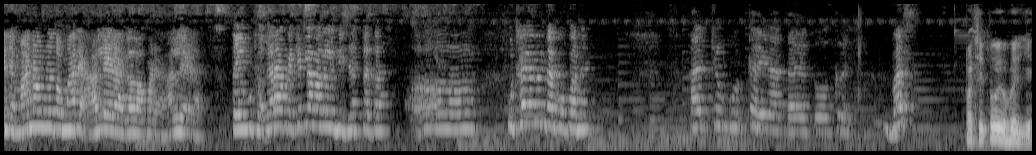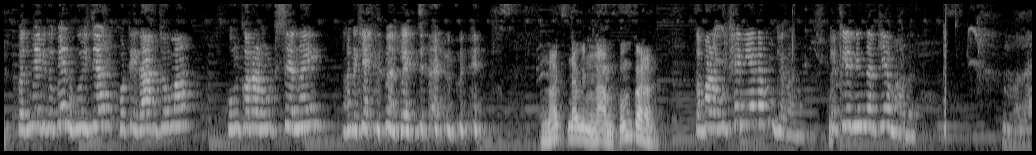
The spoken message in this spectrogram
અને માનવને તો મારે હાલેડા ગાવા પડે હાલેડા. તો એ ઉઠો. ત્યારે આપણે કેટલા વાગે લગી જતા હતા? ઉઠાડ્યા હતા ને તારા પપ્પાને? બસ. પછી તું હોઈ ગઈ. પછી મેં કીધું બેન હોઈ જા. ખોટી રાહ જોમાં. કુંભકરણ ઉઠશે નહીં અને ક્યાંક તને લઈ જાય નહીં. નટ નવીન નામ કુંભકરણ તમારે ઉઠે નહીં એને શું કહેવાનું? એટલી નીંદર કેમ આવે? મને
